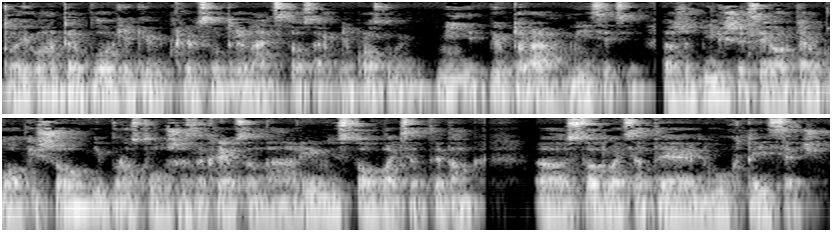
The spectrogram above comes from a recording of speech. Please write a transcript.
той ордер блок, який відкрився 13 серпня, просто мі, півтора місяці. Навіть більше цей ордер блок ішов і просто вже закрився на рівні 120 там е, 122 тисяч.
